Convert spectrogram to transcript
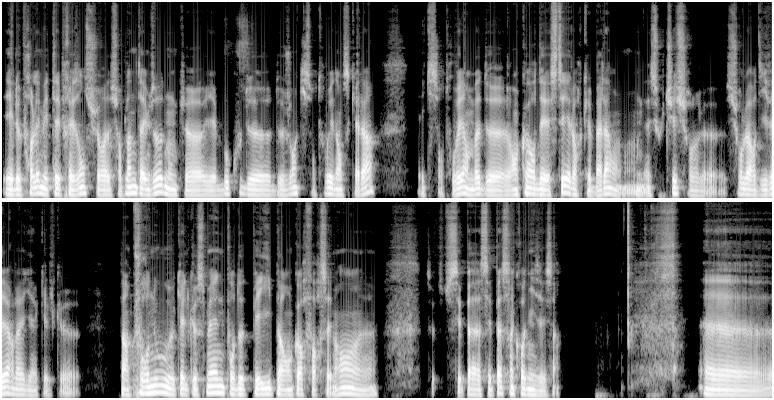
Et le problème était présent sur, sur plein de time zones, donc euh, il y a beaucoup de, gens qui sont retrouvés dans ce cas-là et qui sont retrouvés en mode euh, encore DST, alors que bah, là, on, a switché sur, sur l'heure d'hiver, là, il y a quelques. Enfin, pour nous, euh, quelques semaines, pour d'autres pays, pas encore forcément. euh, c'est pas, c'est pas synchronisé, ça. Euh,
